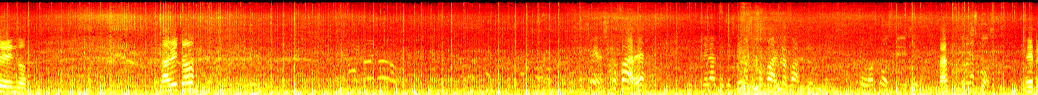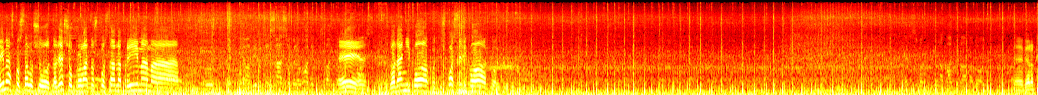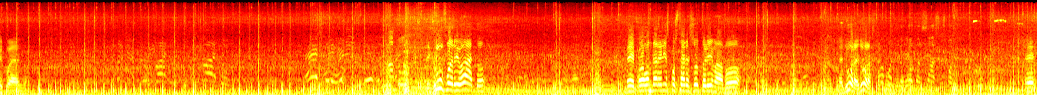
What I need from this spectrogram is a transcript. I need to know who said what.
Speaker 1: facendo? Davito?
Speaker 2: Sì, si può fare, eh? Nell'altro sistema si può fare, lui l'ha fatto.
Speaker 3: Dove la sposti?
Speaker 1: Eh?
Speaker 3: Dove la sposti?
Speaker 1: Eh, prima la spostavo sotto, adesso ho provato a spostarla prima ma
Speaker 3: No, prima c'è il sasso che lo ruota e ti
Speaker 1: eh, guadagni poco, ti sposti di poco.
Speaker 3: Madonna.
Speaker 1: È vero anche quello. Il gufo è arrivato? Eh, provo ad andare lì a spostare sotto lì, ma boh. È dura, è dura sta
Speaker 3: più.
Speaker 1: eh.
